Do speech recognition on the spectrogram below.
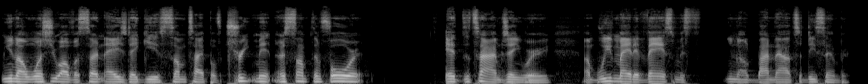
you know once you over a certain age, they give some type of treatment or something for it. At the time, January, um, we've made advancements, you know, by now to December.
